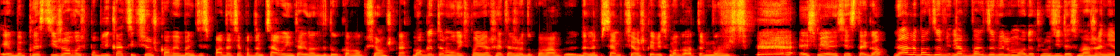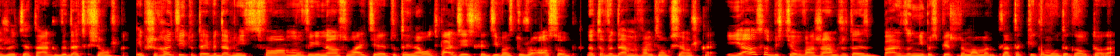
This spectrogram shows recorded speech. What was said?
jakby prestiżowość publikacji książkowej będzie spadać, a potem cały internet wydrukował książkę. Mogę to mówić, ponieważ ja też wydrukowałam, napisałam książkę, więc mogę o tym mówić, śmiejąc się z tego. No ale bardzo, dla bardzo wielu młodych ludzi to jest marzenie życia, tak? Wydać książkę. I przychodzi tutaj wydawnictwo, mówi, no słuchajcie, tutaj na Wattpadzie śledzi was dużo osób, no to wydamy wam tą książkę. I ja osobiście uważam, że to jest bardzo niebezpieczny moment dla takiego młodego autora.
